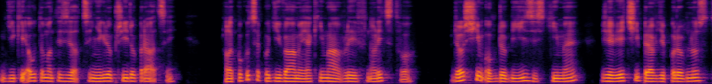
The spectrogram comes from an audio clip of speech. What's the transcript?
díky automatizaci někdo přijít do práci, ale pokud se podíváme, jaký má vliv na lidstvo, v delším období zjistíme, že je větší pravděpodobnost,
